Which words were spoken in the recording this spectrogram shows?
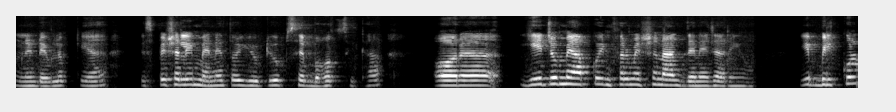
हमने डेवलप किया है स्पेशली मैंने तो यूट्यूब से बहुत सीखा और ये जो मैं आपको इन्फॉर्मेशन आज देने जा रही हूँ ये बिल्कुल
